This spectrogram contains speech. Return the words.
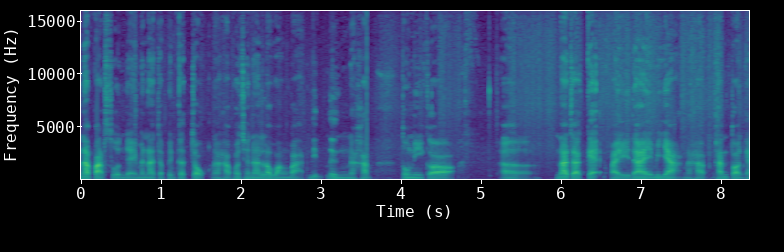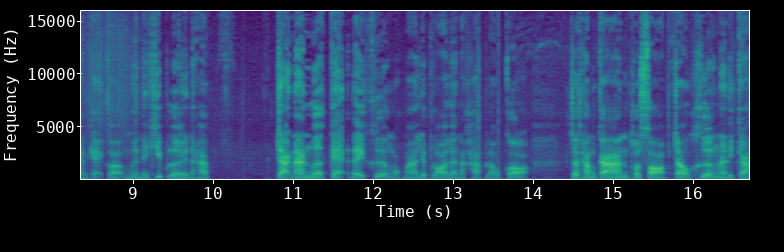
หน้าปัดส่วนใหญ่มันอาจจะเป็นกระจกนะครับ เพราะฉะนั้นระวังบาดนิดนึงนะครับ ตรงนี้ก็น่าจะแกะไปได้ไม่ยากนะครับ ขั้นตอนการแกะก็เหมือนในคลิปเลยนะครับ จากนั้นเมื่อแกะได้เครื่องออกมาเรียบร้อยแล้วนะครับ เราก็จะทำการทดสอบเจ้าเครื่องนาฬิกา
